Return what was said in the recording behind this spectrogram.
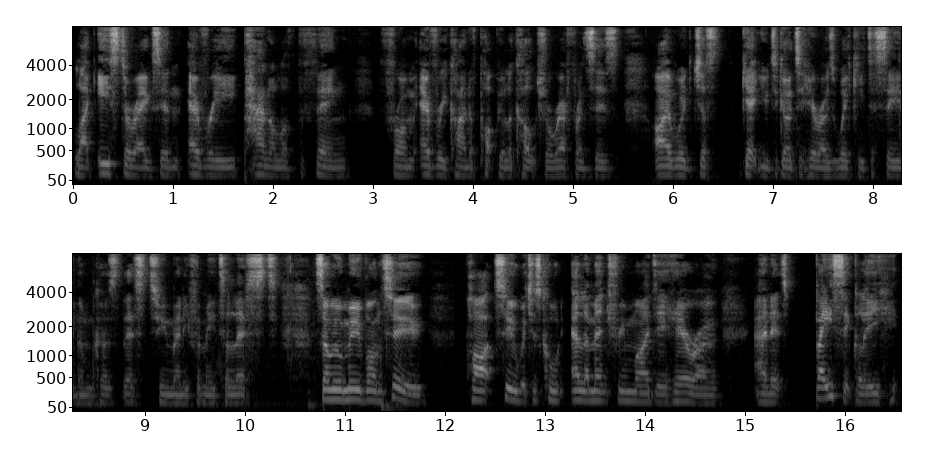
like easter eggs in every panel of the thing from every kind of popular cultural references. I would just get you to go to heroes wiki to see them because there's too many for me to list. So we'll move on to part two which is called elementary my dear Hiro and it's basically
